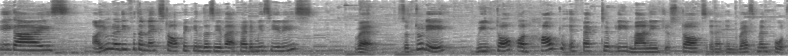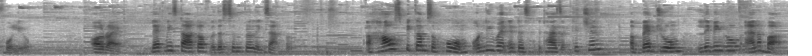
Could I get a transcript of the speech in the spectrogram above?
Hey guys, are you ready for the next topic in the Zeva Academy series? Well, so today we'll talk on how to effectively manage your stocks in an investment portfolio. Alright, let me start off with a simple example. A house becomes a home only when it, is, it has a kitchen, a bedroom, living room, and a bath,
